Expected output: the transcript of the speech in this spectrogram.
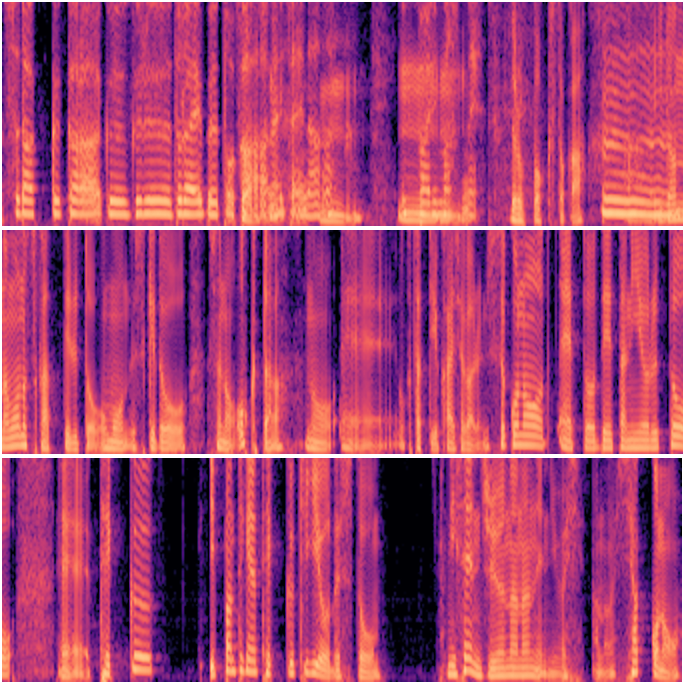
Slack から Google ドライブとかみたいな、うんいっぱいありますね。 Dropbox とか、うあのん。いろんなもの使ってると思うんですけど、その Okta の、えー Okta っていう会社があるんです。そこの、えー、とデータによると、えーテック、一般的なテック企業ですと、2017年にはあの100個の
